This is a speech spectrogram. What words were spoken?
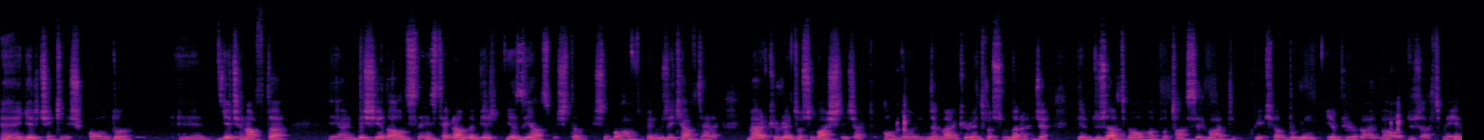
e, geri çekiliş oldu. E, geçen hafta yani 5'i ya da 6'sında Instagram'da bir yazı yazmıştım. İşte bu hafta, önümüzdeki hafta yani Merkür Retrosu başlayacak 14'ünde. Merkür Retrosu'ndan önce bir düzeltme olma potansiyeli vardı. Büyük ihtimal bugün yapıyor galiba o düzeltmeyi.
